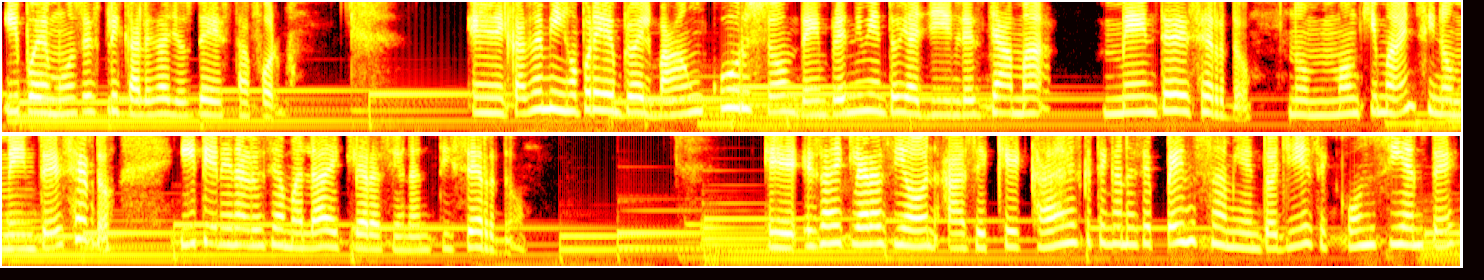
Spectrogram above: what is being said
y podemos explicarles a ellos de esta forma. En el caso de mi hijo, por ejemplo, él va a un curso de emprendimiento y allí les llama mente de cerdo, no monkey mind, sino mente de cerdo. Y tienen algo que se llama la declaración anticerdo. Eh, esa declaración hace que cada vez que tengan ese pensamiento allí, ese consciente,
